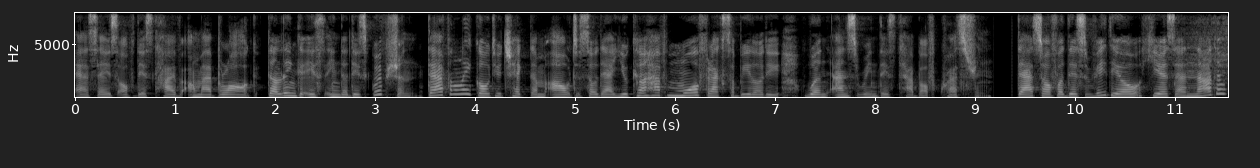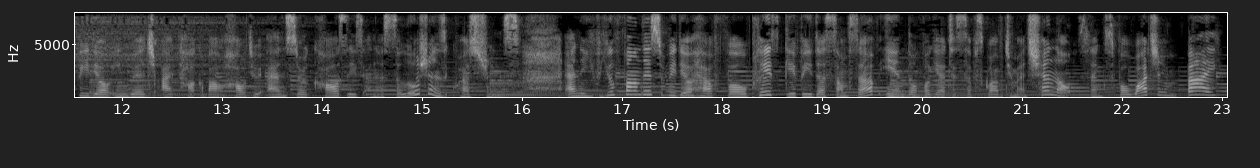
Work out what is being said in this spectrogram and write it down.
essays of this type on my blog. The link is in the description. Definitely go to check them out so that you can have more flexibility when answering this type of question. That's all for this video. Here's another video in which I talk about how to answer causes and solutions questions. And if you found this video helpful, please give it a thumbs up and don't forget to subscribe to my channel. Thanks for watching. Bye!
